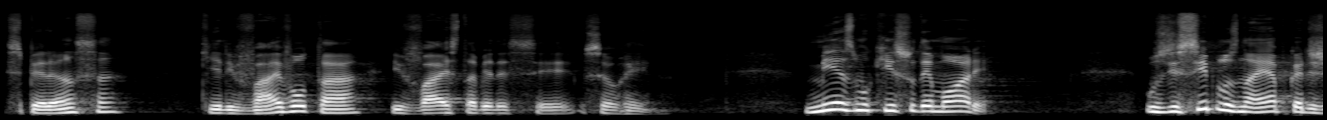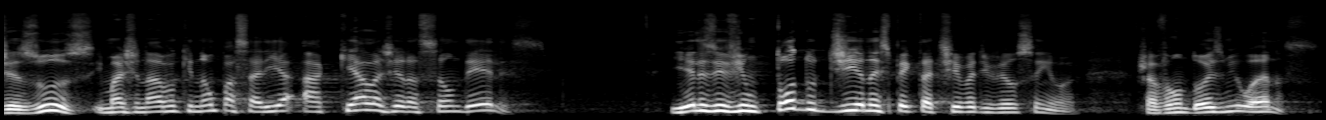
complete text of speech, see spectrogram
esperança que ele vai voltar e vai estabelecer o seu reino. Mesmo que isso demore. Os discípulos na época de Jesus imaginavam que não passaria aquela geração deles. E eles viviam todo dia na expectativa de ver o Senhor. Já vão dois mil anos.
